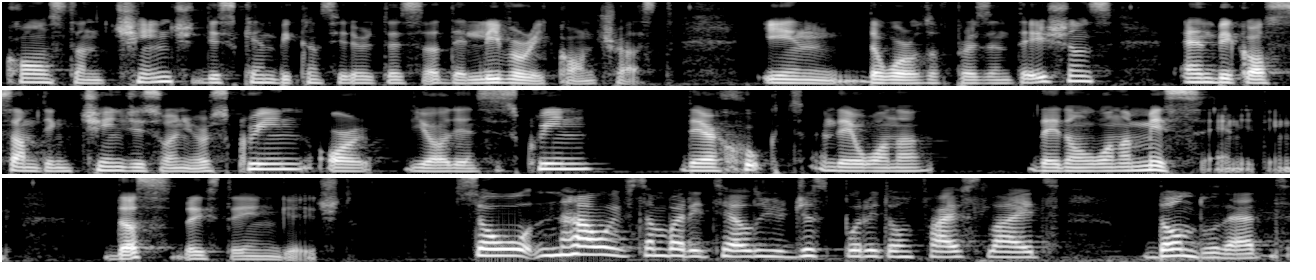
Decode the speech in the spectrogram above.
constant change. This can be considered as a delivery contrast in the world of presentations, and because something changes on your screen or the audience's screen, they're hooked and they wanna they don't wanna miss anything. Thus, they stay engaged. So now, if somebody tells you just put it on five slides, don't do that.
